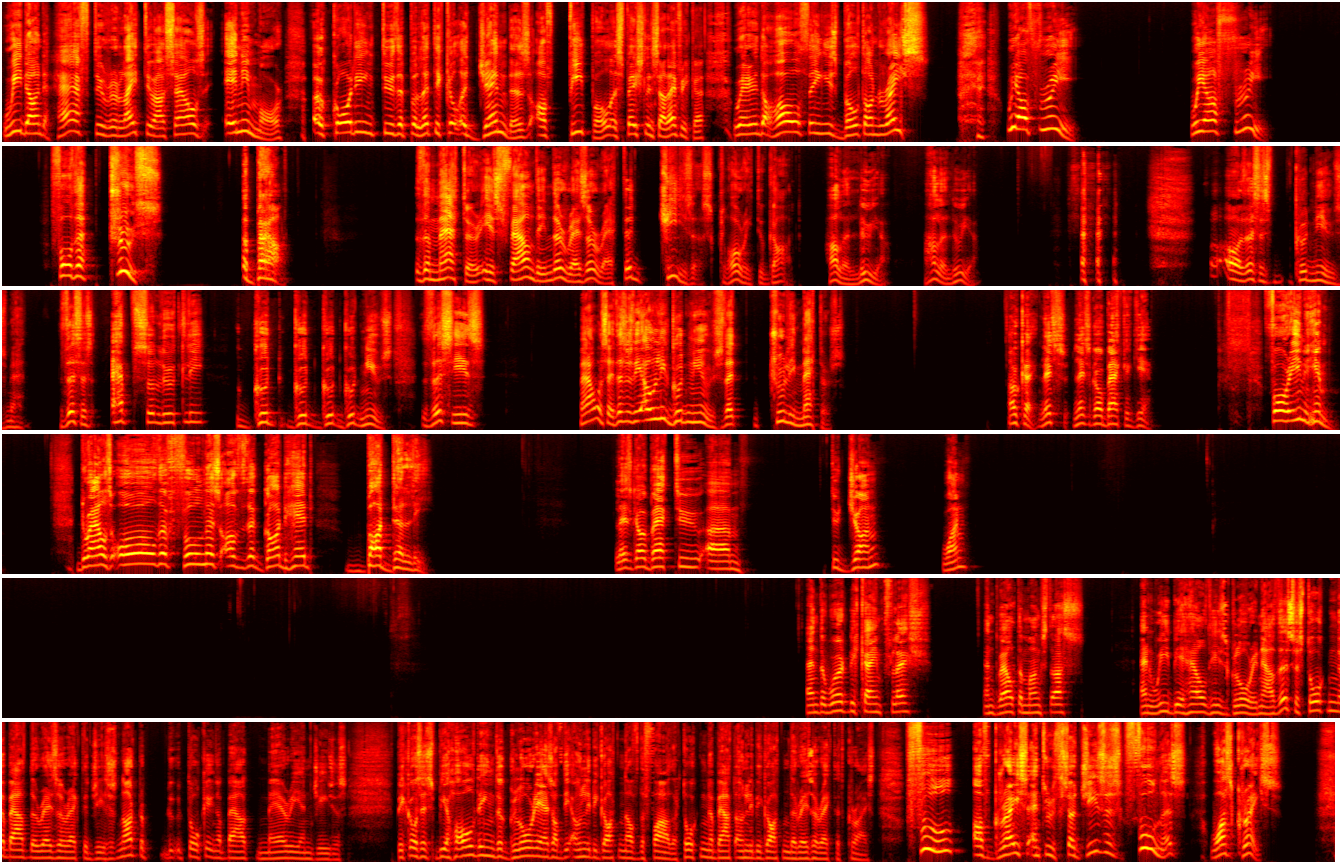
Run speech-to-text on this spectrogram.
we don't have to relate to ourselves anymore according to the political agendas of people, especially in South Africa, wherein the whole thing is built on race. we are free. We are free for the truth about the matter is found in the resurrected Jesus. Glory to God. Hallelujah. Hallelujah. oh, this is good news, man. This is absolutely good, good, good, good news. This is, man, I want to say this is the only good news that truly matters. Okay, let's let's go back again. For in him dwells all the fullness of the Godhead bodily. Let's go back to um, to John 1. And the Word became flesh and dwelt amongst us, and we beheld his glory. Now, this is talking about the resurrected Jesus, not talking about Mary and Jesus because it's beholding the glory as of the only begotten of the Father, talking about only begotten, the resurrected Christ, full of grace and truth. So Jesus' fullness was grace.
